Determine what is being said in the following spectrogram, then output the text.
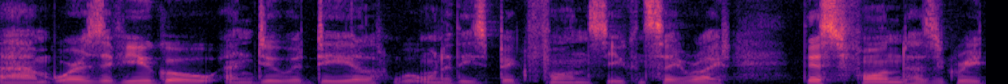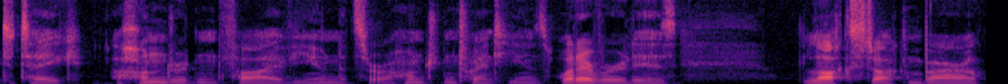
Um, whereas if you go and do a deal with one of these big funds, you can say, right, this fund has agreed to take 105 units or 120 units, whatever it is, lock, stock, and barrel.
